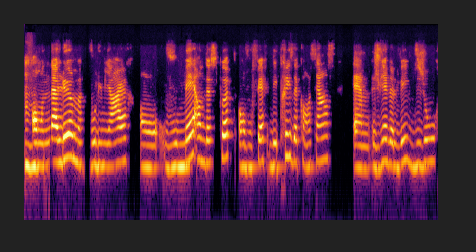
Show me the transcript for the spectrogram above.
Mhm, on allume vos lumières, on vous met on the spot, on vous fait des prises de conscience. Euh, je viens de le vivre dix jours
